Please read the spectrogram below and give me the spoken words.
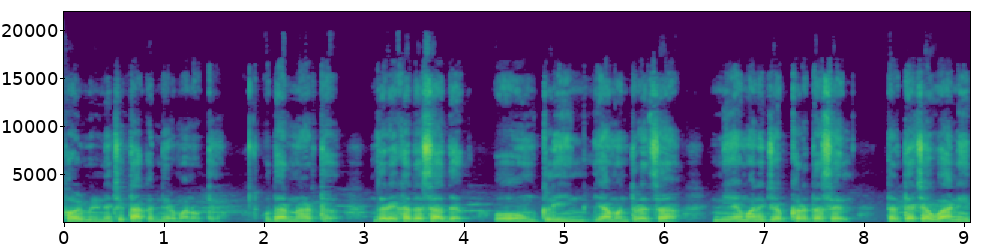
फळ मिळण्याची ताकद निर्माण होते. उदाहरणार्थ जर एखादा साधक ओम क्लीं या मंत्राचा नियमाने जप करत असेल तर त्याच्या वाणीत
